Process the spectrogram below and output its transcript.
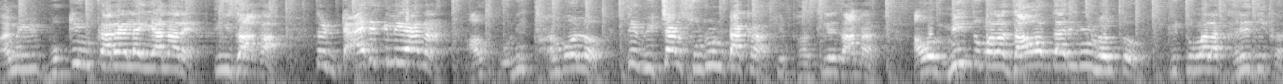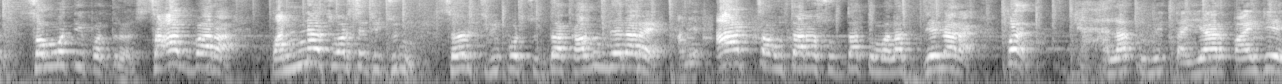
आम्ही बुकिंग करायला येणार आहे. ती जागा. तर डायरेक्टली या ना. अहो कोणी थांबवलं ते विचार सोडून टाका की फसले जाणार. अहो मी तुम्हाला जबाबदारीने म्हणतो की तुम्हाला खरेदी कर. संमतीपत्र सात बारा पन्नास वर्षाची जुनी सर्च रिपोर्ट सुद्धा काढून देणार आहे आणि आजचा उतारा सुद्धा तुम्हाला देणार आहे. पण घ्यायला तुम्ही तयार पाहिजे.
